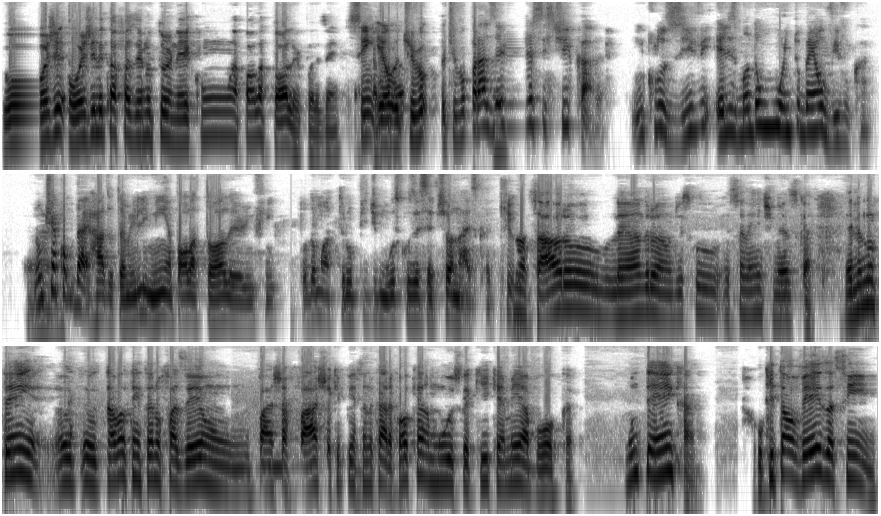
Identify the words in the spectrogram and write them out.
Hoje, hoje ele tá fazendo turnê com a Paula Toller, por exemplo. Sim, eu, eu, tive, eu tive o prazer de assistir, cara. Inclusive, eles mandam muito bem ao vivo, cara. É. Não tinha como dar errado também. Liminha, Paula Toller, enfim. Toda uma trupe de músicos excepcionais, cara. Dinossauro, Leandro, é um disco excelente mesmo, cara. Ele não tem. Eu, eu tava tentando fazer um faixa-faixa aqui, pensando, cara, qual que é a música aqui que é meia-boca? Não tem, cara. O que talvez, assim,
